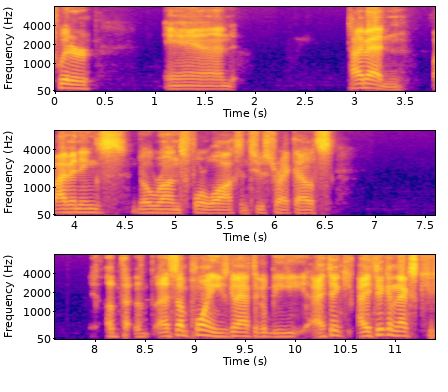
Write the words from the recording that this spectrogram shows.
Twitter. And Ty Madden, five innings, no runs, four walks, and two strikeouts. At some point, he's gonna have to be. I think. I think in the next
